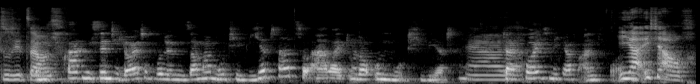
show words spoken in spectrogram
So sieht's und aus. Ich frage mich, sind die Leute wohl im Sommer motivierter zu arbeiten oder unmotivierter? Ja, da freue ich mich auf Antworten. Ja, ich auch.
